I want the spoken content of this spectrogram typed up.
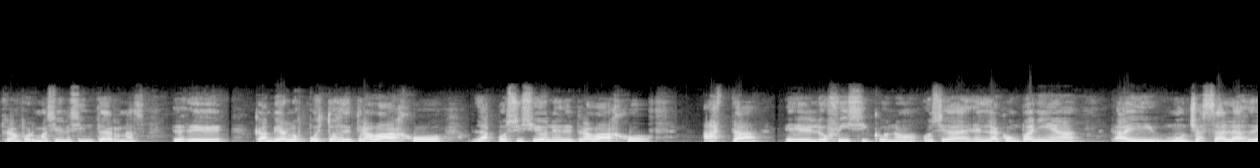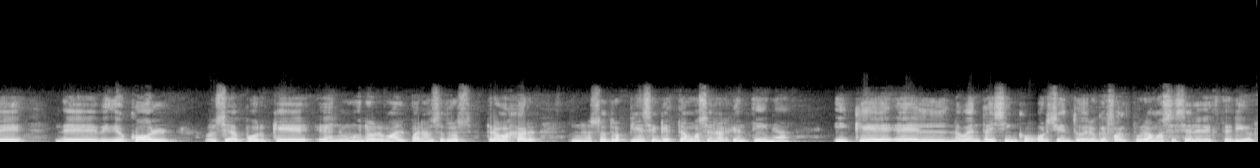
transformaciones internas, desde cambiar los puestos de trabajo, las posiciones de trabajo, hasta eh, lo físico, ¿no? O sea, en la compañía hay muchas salas de, de videocall, o sea, porque es muy normal para nosotros trabajar, nosotros piensen que estamos en Argentina y que el 95% de lo que facturamos es en el exterior.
